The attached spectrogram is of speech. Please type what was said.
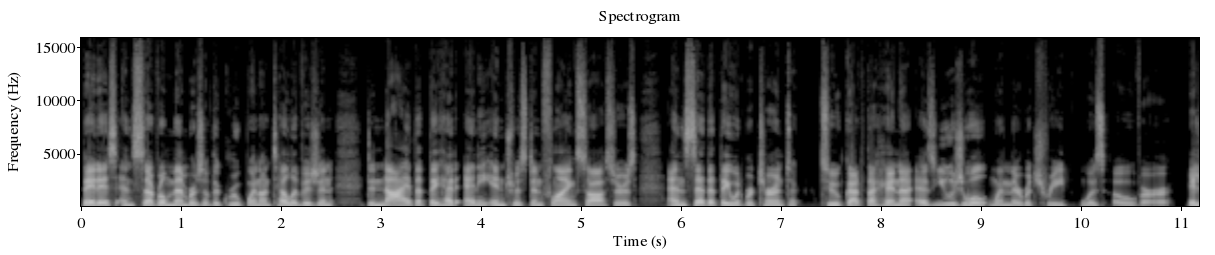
Perez and several members of the group went on television, denied that they had any interest in flying saucers, and said that they would return to, to Cartagena as usual when their retreat was over. El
